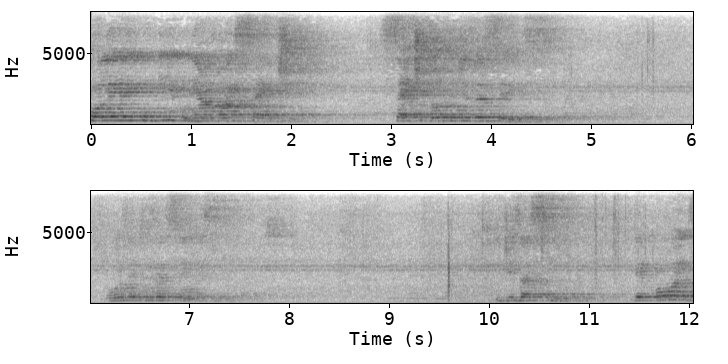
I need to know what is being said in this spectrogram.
aí comigo em Amós 7, 7, 12 e 16. 12 e 16. E diz assim: Depois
